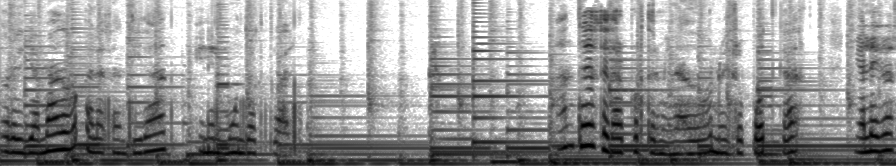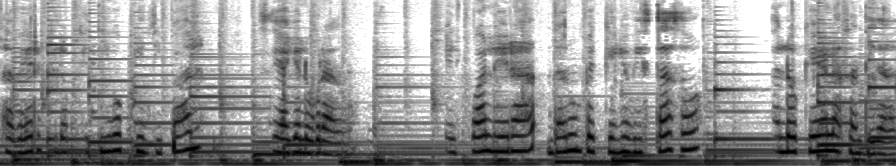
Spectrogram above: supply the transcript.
sobre el llamado a la santidad en el mundo actual. Antes de dar por terminado nuestro podcast, me alegra saber que el objetivo principal se haya logrado, el cual era dar un pequeño vistazo a lo que era la santidad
